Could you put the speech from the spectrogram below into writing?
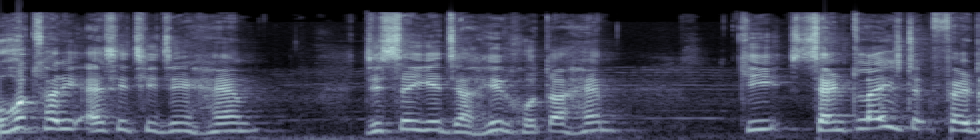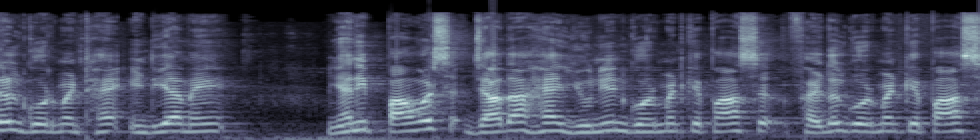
बहुत सारी ऐसी चीज़ें हैं जिससे ये ज़ाहिर होता है कि सेंट्रलाइज्ड फेडरल गवर्नमेंट है इंडिया में, यानी पावर्स ज़्यादा है यूनियन गवर्नमेंट के पास फेडरल गवर्नमेंट के पास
